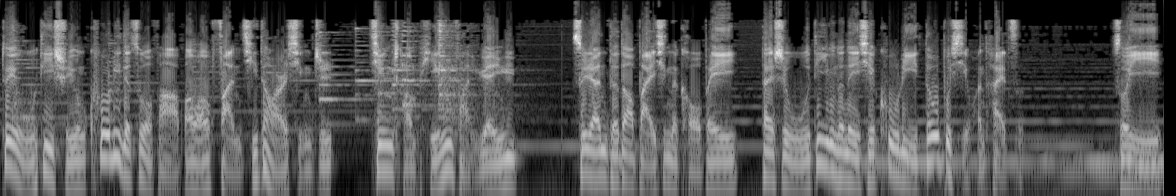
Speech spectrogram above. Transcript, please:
对武帝使用酷吏的做法，往往反其道而行之，经常平反冤狱。虽然得到百姓的口碑，但是武帝用的那些酷吏都不喜欢太子，所以。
